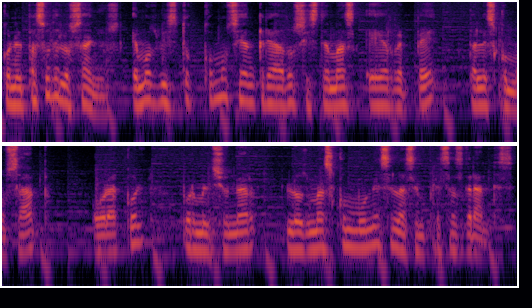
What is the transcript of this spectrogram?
Con el paso de los años hemos visto cómo se han creado sistemas ERP tales como SAP, Oracle, por mencionar los más comunes en las empresas grandes,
